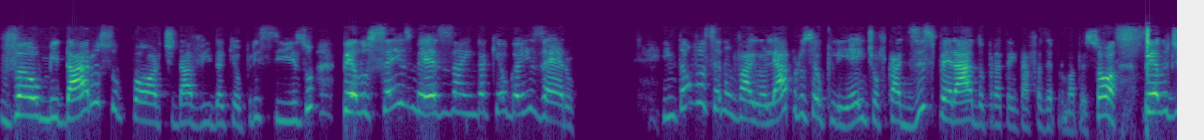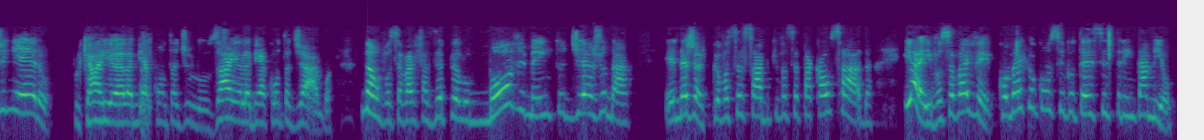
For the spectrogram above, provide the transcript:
vão me dar o suporte da vida que eu preciso pelos seis meses ainda que eu ganhe zero. Então você não vai olhar para o seu cliente ou ficar desesperado para tentar fazer para uma pessoa pelo dinheiro, porque ai, ela é minha conta de luz, ai, ela é minha conta de água. Não, você vai fazer pelo movimento de ajudar energético, porque você sabe que você está calçada. E aí você vai ver como é que eu consigo ter esses 30 mil.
